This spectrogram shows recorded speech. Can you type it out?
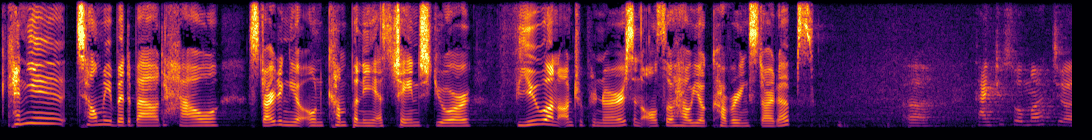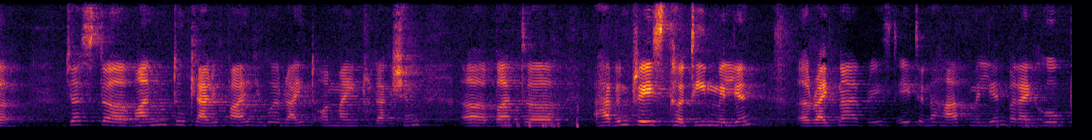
Can you tell me a bit about how starting your own company has changed your view on entrepreneurs and also how you're covering startups? Uh, thank you so much. Uh, just uh, one to clarify, you were right on my introduction, uh, but uh, I haven't raised 13 million. Uh, right now, I've raised eight and a half million, but I hope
